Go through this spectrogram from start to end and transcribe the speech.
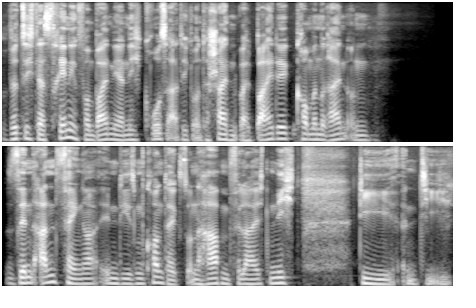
wird sich das Training von beiden ja nicht großartig unterscheiden, weil beide kommen rein und sind Anfänger in diesem Kontext und haben vielleicht nicht die, die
